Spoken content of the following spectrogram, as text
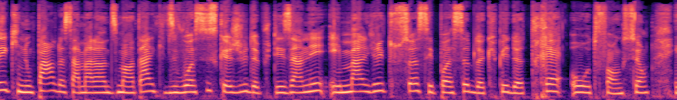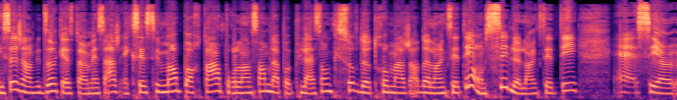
qui nous parle de sa maladie mentale, qui dit voici ce que je vis depuis des années et malgré tout ça, c'est possible d'occuper de très hautes fonctions. Et ça, j'ai envie de dire que c'est un message excessivement porteur pour l'ensemble de la population qui souffre de troubles majeurs de l'anxiété. On le sait, l'anxiété, euh, c'est un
